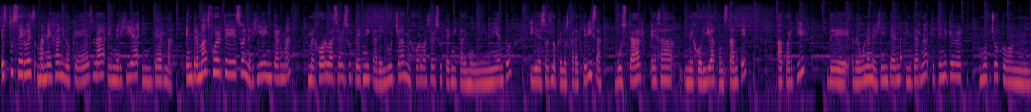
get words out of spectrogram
estos héroes manejan lo que es la energía interna. Entre más fuerte es su energía interna, mejor va a ser su técnica de lucha, mejor va a ser su técnica de movimiento y eso es lo que los caracteriza, buscar esa mejoría constante a partir de, una energía interna, interna, que tiene que ver mucho con,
